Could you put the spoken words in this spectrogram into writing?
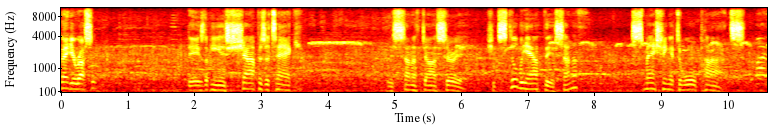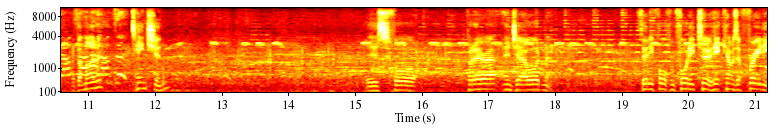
Thank you, Russel. There's looking as sharp as attack tack. Is Sanath Jayasuriya. Should still be out there, Sanath. Smashing it to all parts. At the moment, tension is for Perera and Jayawardene. 34 from 42. Here comes Afridi.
